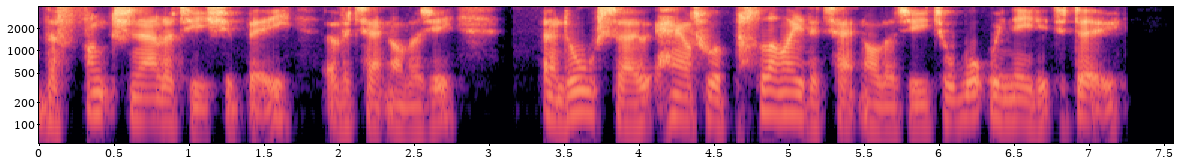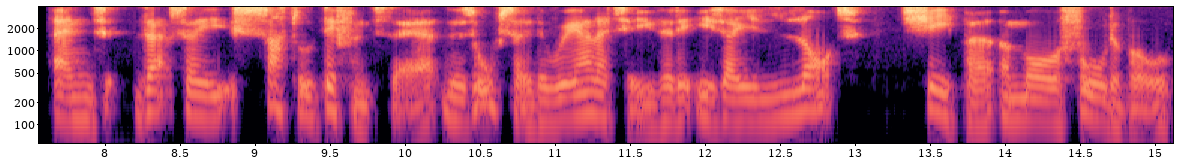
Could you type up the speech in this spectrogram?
the functionality should be of a technology and also how to apply the technology to what we need it to do. And that's a subtle difference there. There's also the reality that it is a lot cheaper and more affordable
